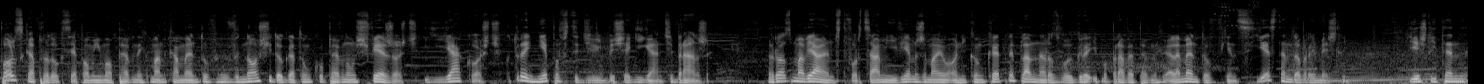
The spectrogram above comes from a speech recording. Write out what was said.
Polska produkcja pomimo pewnych mankamentów wnosi do gatunku pewną świeżość i jakość, której nie powstydziliby się giganci branży. Rozmawiałem z twórcami i wiem, że mają oni konkretny plan na rozwój gry i poprawę pewnych elementów, więc jestem dobrej myśli. Jeśli ten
